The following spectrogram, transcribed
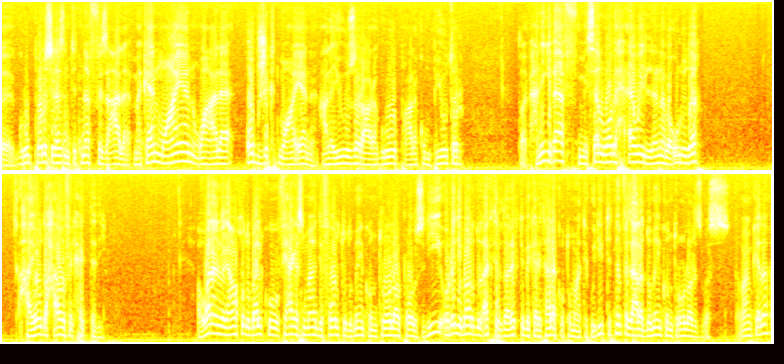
group policy لازم تتنفذ على مكان معين وعلى object معينة على user على group على كمبيوتر طيب هنيجي بقى في مثال واضح قوي اللي أنا بقوله ده هيوضح قوي في الحتة دي. اولا يا جماعة خدوا بالكم في حاجة اسمها default domain controller policy دي already برضو ال active directory كانتها لك اوتوماتيك ودي بتتنفذ على ال domain controllers بس. تمام كده؟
